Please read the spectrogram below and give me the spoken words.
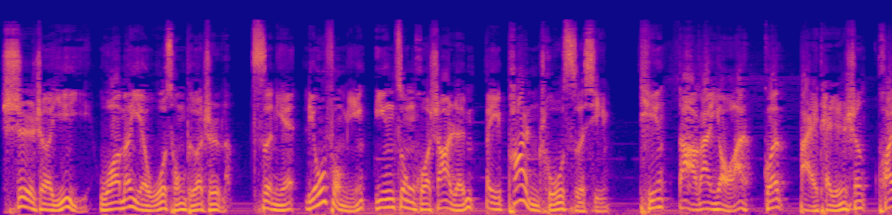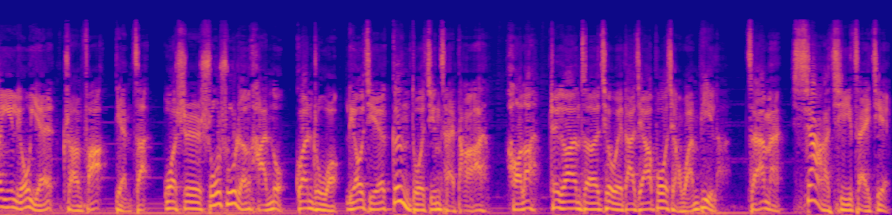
逝者已矣，我们也无从得知了。次年，刘凤鸣因纵火杀人被判处死刑。听大案要案，观百态人生，欢迎留言、转发、点赞。我是说书人韩诺，关注我，了解更多精彩答案。好了，这个案子就为大家播讲完毕了，咱们下期再见。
